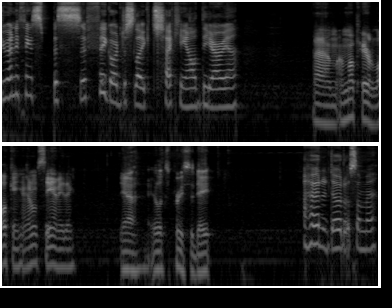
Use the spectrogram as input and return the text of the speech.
do anything specific or just like checking out the area? Um, I'm up here looking. I don't see anything. Yeah, it looks pretty sedate. I heard a dodo somewhere.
